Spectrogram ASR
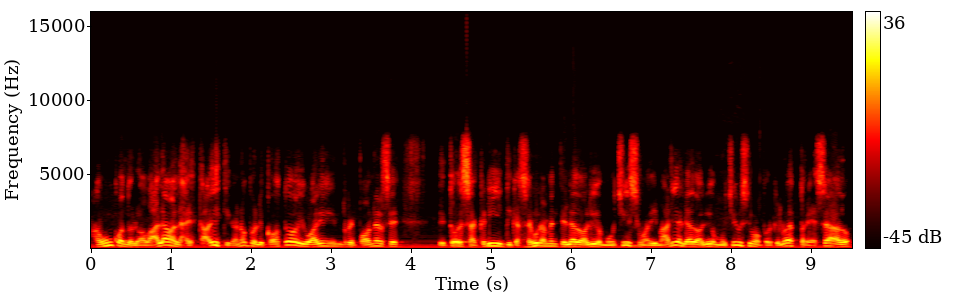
aún cuando lo avalaban las estadísticas, ¿no? Pero le costó Higuaín reponerse de toda esa crítica, seguramente le ha dolido muchísimo, a Di María le ha dolido muchísimo porque lo ha expresado.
